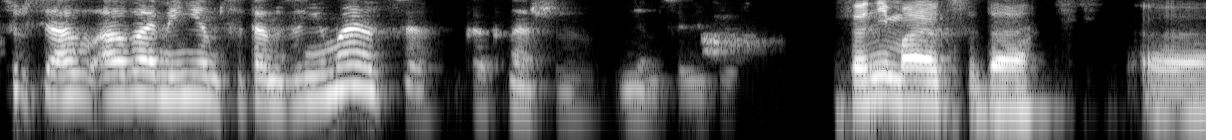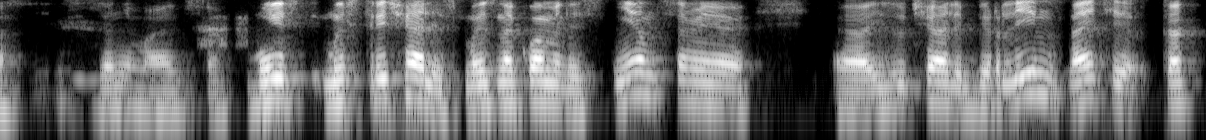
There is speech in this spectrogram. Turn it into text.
Слушайте, а, а вами немцы там занимаются, как наши немцы ведут? Занимаются, да, э, занимаются. Мы, мы встречались, мы знакомились с немцами, э, изучали Берлин. Знаете, как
